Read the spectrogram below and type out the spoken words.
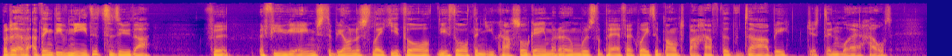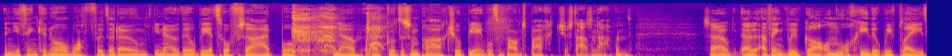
But I I think they've needed to do that for a few games. To be honest, like you thought, you thought the Newcastle game at home was the perfect way to bounce back after the derby. Just didn't work out. Then you're thinking, oh, Watford at home, you know, they'll be a tough side, but you know, at Goodison Park should be able to bounce back. Just hasn't happened. So I, I think we've got unlucky that we've played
